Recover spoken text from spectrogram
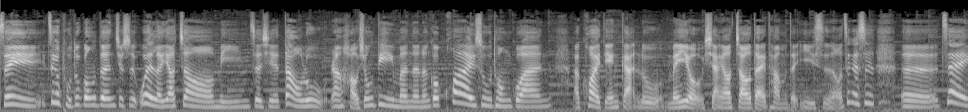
所以这个普渡宫灯就是为了要照明这些道路，让好兄弟们呢能够快速通关啊，快点赶路，没有想要招待他们的意思哦。这个是呃，在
